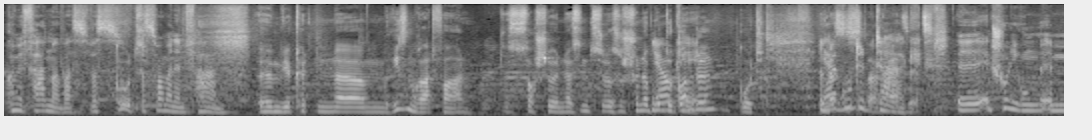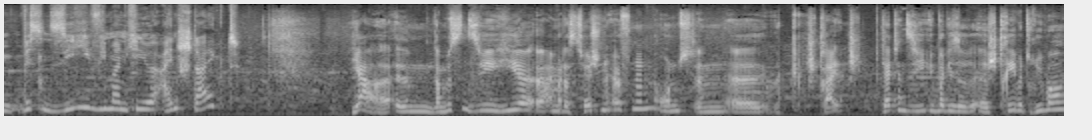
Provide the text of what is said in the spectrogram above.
Komm, wir fahren mal was. Was, Gut. was wollen wir denn fahren? Ähm, wir könnten ähm, Riesenrad fahren. Das ist doch schön. Das sind so schöne bunte Ja, okay. Gondeln. Gut. Dann ja, guten Tag. Äh, Entschuldigung, ähm, wissen Sie, wie man hier einsteigt? Ja, ähm, da müssen Sie hier äh, einmal das Türchen öffnen und dann äh, strei- klettern Sie über diese äh, Strebe drüber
